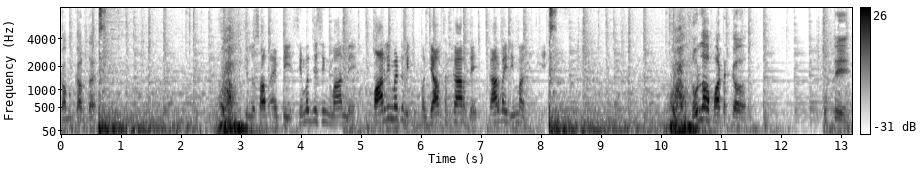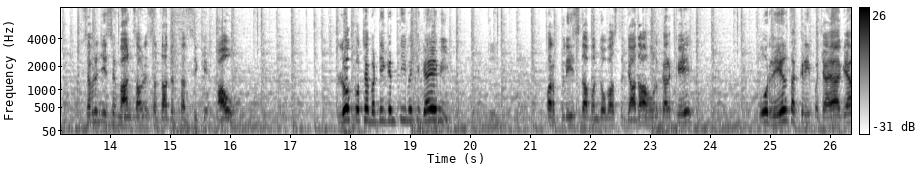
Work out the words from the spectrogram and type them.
ਕੰਮ ਕਰਦਾ ਹੈ। ਢਿੱਲੋਂ ਸਾਹਿਬ ਐਮਪੀ ਸਿਮਰਜੀਤ ਸਿੰਘ ਮਾਨ ਨੇ ਪਾਰਲੀਮੈਂਟ ਵਿੱਚ ਪੰਜਾਬ ਸਰਕਾਰ ਤੇ ਕਾਰਵਾਈ ਦੀ ਮੰਗ ਕੀਤੀ ਹੈ। ਦੋਲਾ ਫਾਟਕ ਉੱਤੇ ਸਿਮਰਨਜੀਤ ਸਿੰਘ ਮਾਨ ਸਾਹਿਬ ਨੇ ਸੱਦਾ ਦਿੱਤਾ ਸੀ ਕਿ ਆਓ। ਲੋਕ ਉੱਥੇ ਵੱਡੀ ਗਿਣਤੀ ਵਿੱਚ ਗਏ ਵੀ। ਪਰ ਪੁਲਿਸ ਦਾ ਬੰਦੋਬਸਤ ਜ਼ਿਆਦਾ ਹੋਣ ਕਰਕੇ ਉਹ ਰੇਲ ਤੱਕ ਨਹੀਂ ਪਹੁੰਚਾਇਆ ਗਿਆ।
